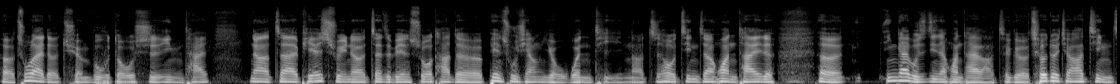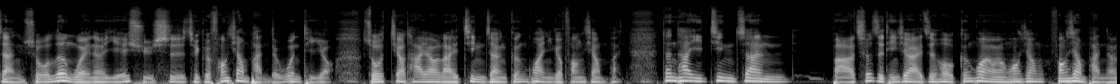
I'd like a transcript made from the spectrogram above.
呃，出来的全部都是硬胎。那在 PS3 呢，在这边说它的变速箱有问题。那之后进站换胎的，呃，应该不是进站换胎啦，这个车队叫他进站，说认为呢，也许是这个方向盘的问题哦，说叫他要来进站更换一个方向盘，但他一进站。把车子停下来之后，更换完方向方向盘呢，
